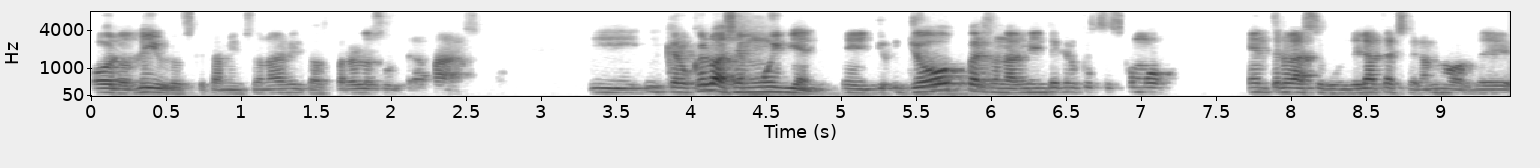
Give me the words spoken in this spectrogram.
o los libros que también son orientados para los ultrafans. Y, y creo que lo hace muy bien. Eh, yo, personalmente creo que este es como entre la segunda y la tercera mejor de,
